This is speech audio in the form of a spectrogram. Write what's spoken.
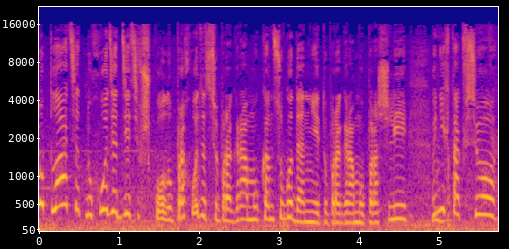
ну, платят, ну, ходят дети в школу, проходят всю программу, к концу года они эту программу прошли. У них так все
